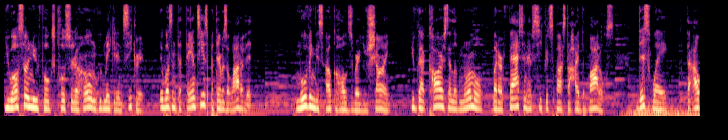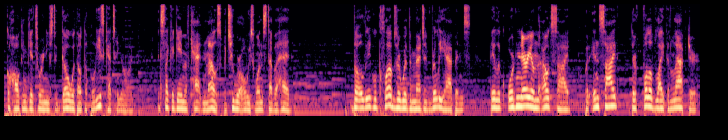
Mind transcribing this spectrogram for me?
You also knew folks closer to home who'd make it in secret. It wasn't the fanciest, but there was a lot of it. Moving this alcohol is where you shine. You've got cars that look normal but are fast and have secret spots to hide the bottles. This way, the alcohol can get to where it needs to go without the police catching on. It's like a game of cat and mouse, but you were always one step ahead. The illegal clubs are where the magic really happens. They look ordinary on the outside, but inside, they're full of life and laughter.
